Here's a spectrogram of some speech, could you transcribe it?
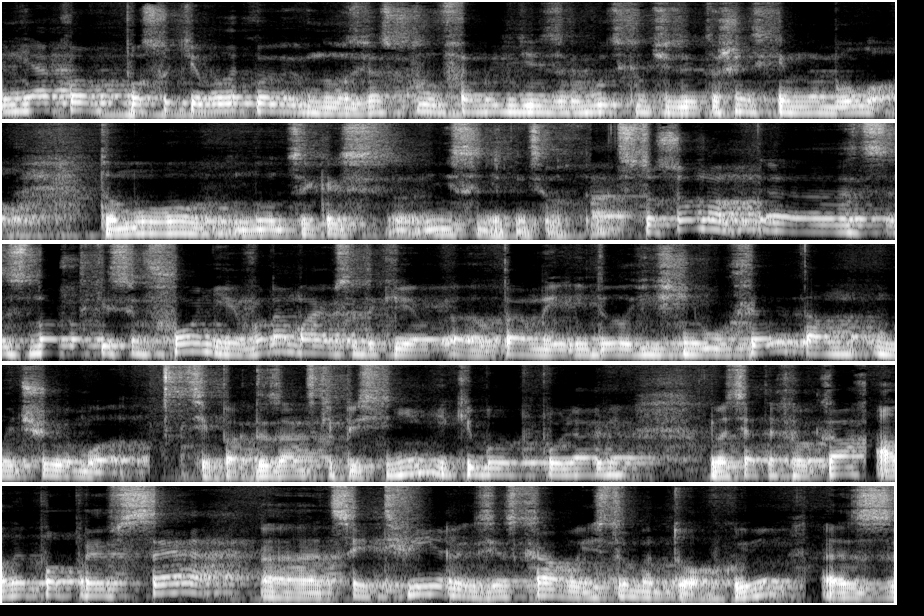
ніякого, по суті, великого ну, зв'язку фамілії з Рибуцьким чи з Лятошинським не було. Тому ну, це якась нісенітниця. Стосовно е, знову ж таки симфонії, вона має все-таки е, певні ідеологічні ухили. Там ми чуємо ці партизанські пісні, які були популярні в 20-х роках. Але, попри все, е, цей твір з яскравою інструментовкою, з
